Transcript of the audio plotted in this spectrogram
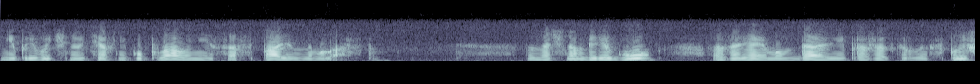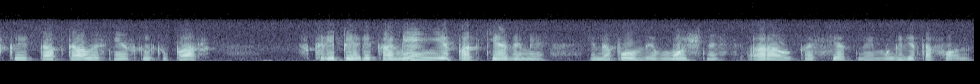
непривычную технику плавания со спаренным ластом. На ночном берегу, озаряемом дальней прожекторной вспышкой, топталось несколько пар – скрипели каменья под кедами, и на полную мощность орал кассетный магнитофон.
